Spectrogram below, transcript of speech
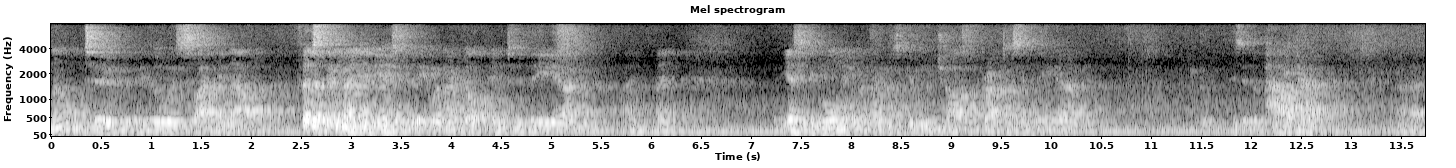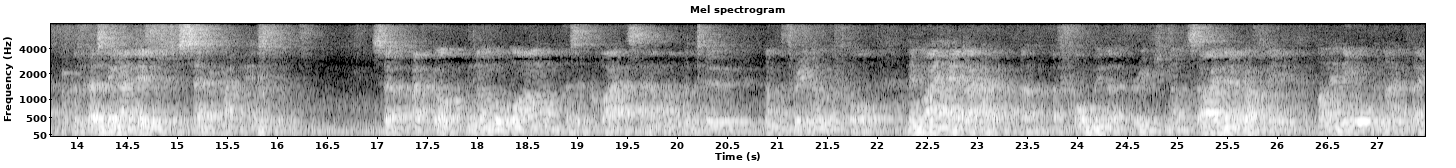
number two is always slightly louder. First thing I did yesterday when I got into the, um, I, I, yesterday morning when I was given the chance to practice in the, um, the is it the power jam? Uh, the first thing I did was to set my pistons. So I've got number one as a quiet sound, number two, number three, number four. And in my head I have a, a formula for each number, so I know roughly on any organ I play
